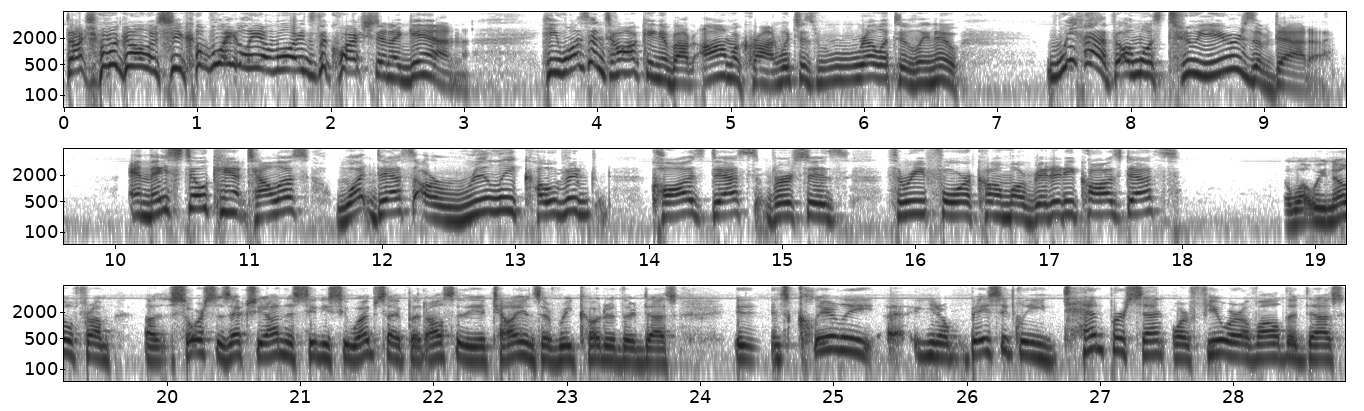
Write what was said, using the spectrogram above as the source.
Dr. McCullough, she completely avoids the question again. He wasn't talking about Omicron, which is relatively new. We've had almost two years of data, and they still can't tell us what deaths are really COVID caused deaths versus three, four comorbidity caused deaths? What we know from uh, sources actually on the CDC website, but also the Italians have recoded their deaths. It's clearly, uh, you know, basically 10% or fewer of all the deaths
